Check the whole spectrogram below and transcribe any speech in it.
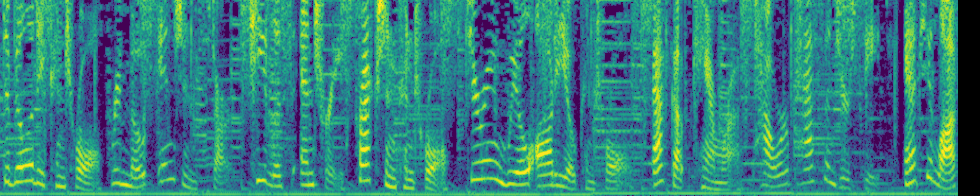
Stability control, remote engine start, keyless entry, traction control, steering wheel audio controls, backup camera, power passenger seat, anti-lock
